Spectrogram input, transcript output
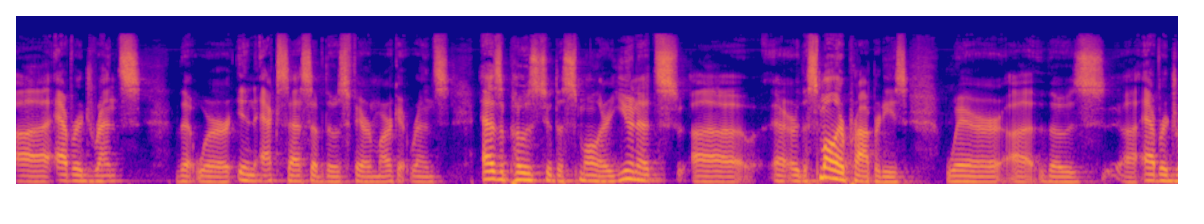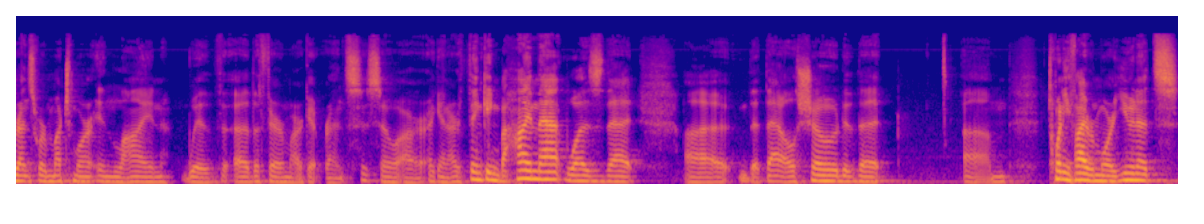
uh, average rents that were in excess of those fair market rents, as opposed to the smaller units uh, or the smaller properties where uh, those uh, average rents were much more in line with uh, the fair market rents. So our again, our thinking behind that was that uh, that that all showed that um, 25 or more units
